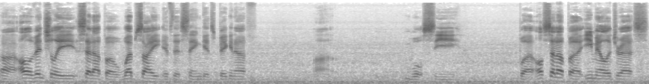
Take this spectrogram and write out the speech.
Uh, I'll eventually set up a website if this thing gets big enough. Uh, we'll see but I'll set up an email address,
